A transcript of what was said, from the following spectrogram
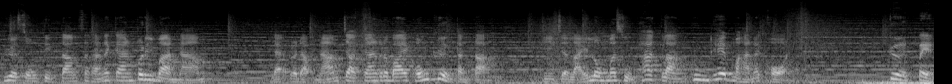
เพื่อทรงติดตามสถานการณ์ปริมาณน้ำ และระดับน้ำจากการระบายของเขื่อนต่างๆ ที่จะไหลลงมาสู่ภาคกลางกรุงเทพมหานคร เกิดเป็น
